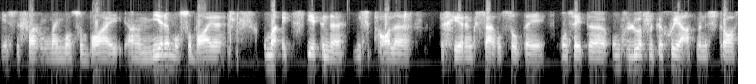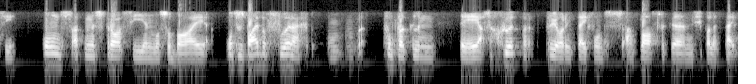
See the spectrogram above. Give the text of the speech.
meeste van my Mosselbaai, uh, mede Mosselbaai om 'n uitstekende munisipale regeringsstelsel te hê. Ons het 'n ongelooflike goeie administrasie. Ons administrasie in Mosselbaai, ons is baie bevoorreg om ontwikkeling te hê as 'n groot prioriteit vir ons aan plaaslike munisipaliteit.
